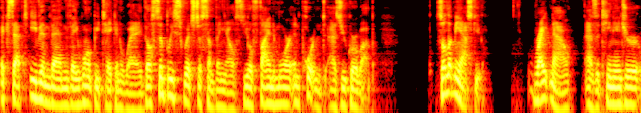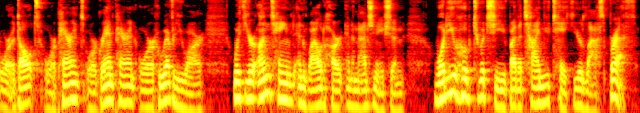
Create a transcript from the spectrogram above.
Except even then, they won't be taken away. They'll simply switch to something else you'll find more important as you grow up. So let me ask you right now, as a teenager or adult or parent or grandparent or whoever you are, with your untamed and wild heart and imagination, what do you hope to achieve by the time you take your last breath?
